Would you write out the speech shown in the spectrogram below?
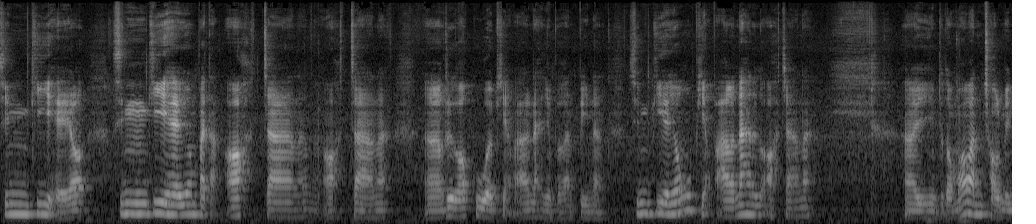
ស៊ីនគីហេយោ ស៊ីនគីហេយំបាត់ថាអស់ចាណាអស់ចាណាឬក៏គួរឲ្យភ្ញាក់ផ្អើលណាស់យើងប្រើអានពីរហ្នឹងស៊ីនគីយំភ្ញាក់ផ្អើលណាស់ឬក៏អស់ចាណាហើយបន្តមកអានឆលមីន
